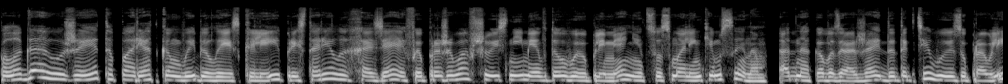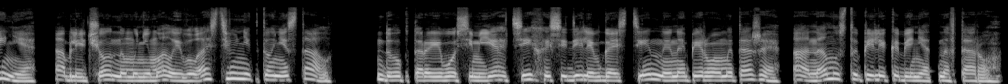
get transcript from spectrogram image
Полагаю, уже это порядком выбило из колеи престарелых хозяев и проживавшую с ними вдовую племянницу с маленьким сыном, однако возражать детективу из управления, облеченному немалой властью, никто не стал. Доктор и его семья тихо сидели в гостиной на первом этаже, а нам уступили кабинет на втором.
